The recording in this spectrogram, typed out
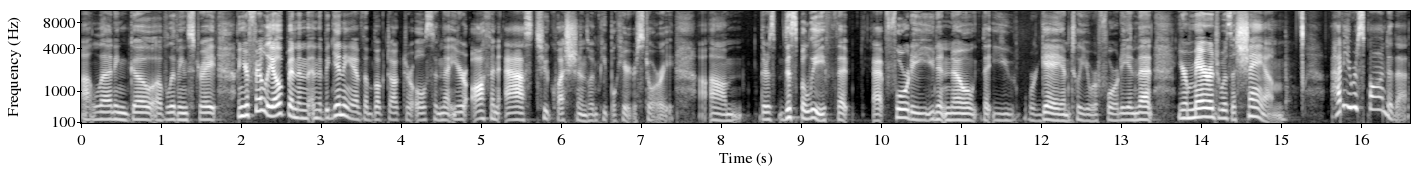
uh, Letting Go of Living Straight. And you're fairly open in, in, the beginning of the book, Dr. Olson, that you're often asked two questions when people hear your story. Um, there's disbelief that at 40 you didn't know that you were gay until you were 40 and that your marriage was a sham. How do you respond to that?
